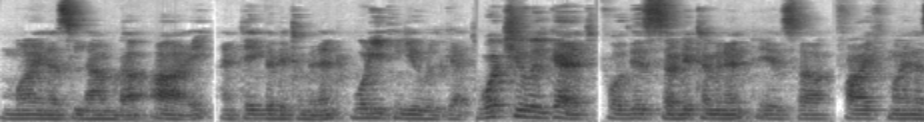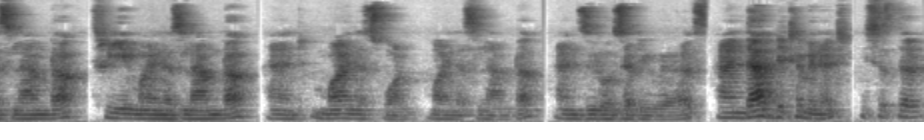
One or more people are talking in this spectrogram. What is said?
minus lambda I and take the determinant, what do you think you will get? What you will get for this uh, determinant is uh, 5 minus lambda, 3 minus lambda, and minus 1 minus lambda, and zeros everywhere else. And that determinant is just the,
